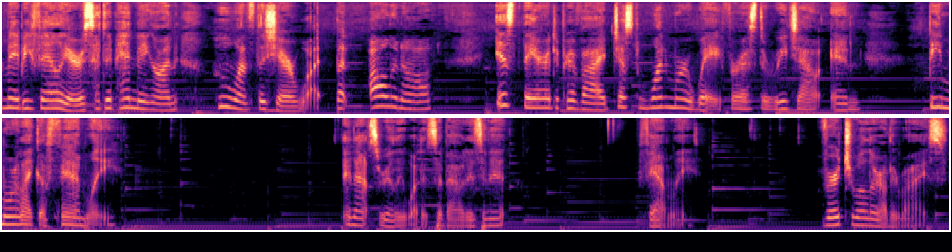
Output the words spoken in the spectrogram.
maybe failures, depending on who wants to share what. But all in all, is there to provide just one more way for us to reach out and be more like a family. And that's really what it's about, isn't it? Family. Virtual or otherwise.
